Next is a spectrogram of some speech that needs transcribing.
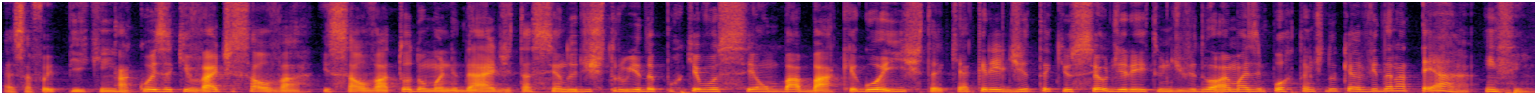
Essa foi pique, hein? A coisa que vai te salvar e salvar toda a humanidade está sendo destruída porque você é um babaca egoísta que acredita que o seu direito individual é mais importante do que a vida na Terra. Enfim,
